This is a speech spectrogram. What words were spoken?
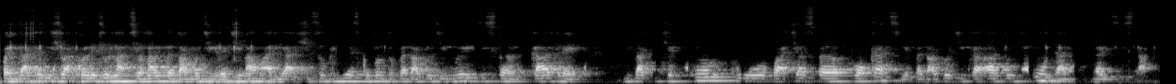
Păi dacă nici la Colegiul Național Pedagogic Regina Maria și subliniez cuvântul pedagogic nu există cadre didactice cu, cu această vocație pedagogică, atunci unde ar exista?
